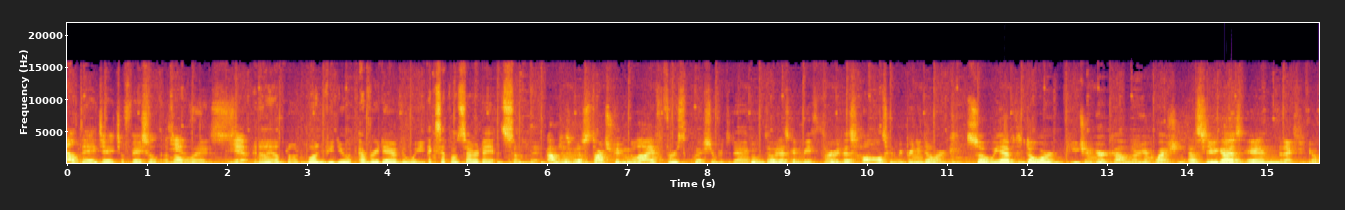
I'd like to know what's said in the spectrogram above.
LTHH Official. As Yeah. always. Yeah. And I upload one video every day of the week, except on Saturday and Sunday. I'm just gonna start streaming live. First question for today. So that's gonna be through this hall. It's gonna be pretty dark. So we have the door. Future your comment or your question. I'll see you guys in the next video.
